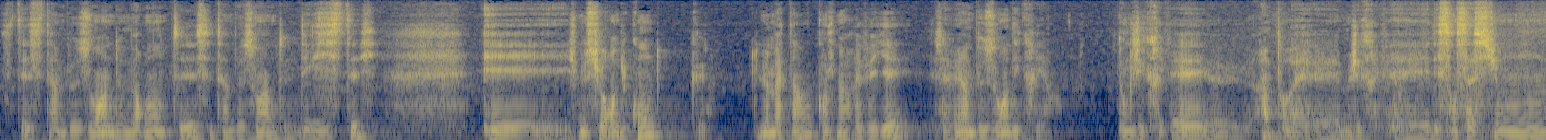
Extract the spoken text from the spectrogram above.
C'était un besoin de me remonter, c'était un besoin d'exister. et je me suis rendu compte que le matin, quand je me réveillais, j'avais un besoin d'écrire. Donc j'écrivais euh, un poème, j'écrivais des sensations.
